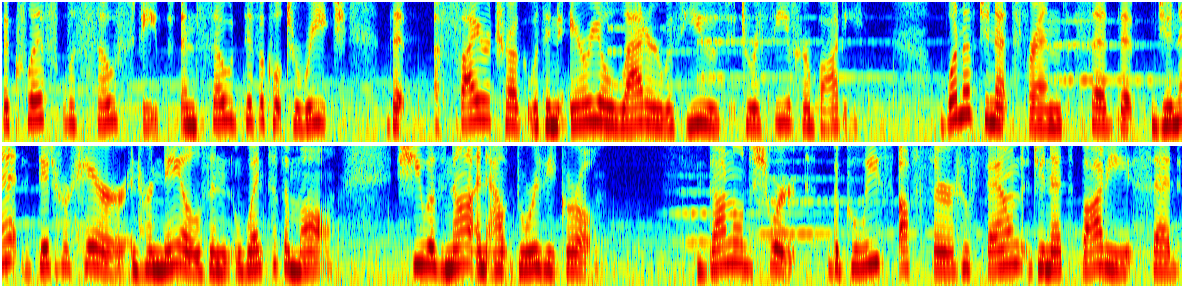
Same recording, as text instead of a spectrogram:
The cliff was so steep and so difficult to reach that a fire truck with an aerial ladder was used to receive her body. One of Jeannette's friends said that Jeannette did her hair and her nails and went to the mall. She was not an outdoorsy girl. Donald Schwert, the police officer who found Jeannette's body, said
